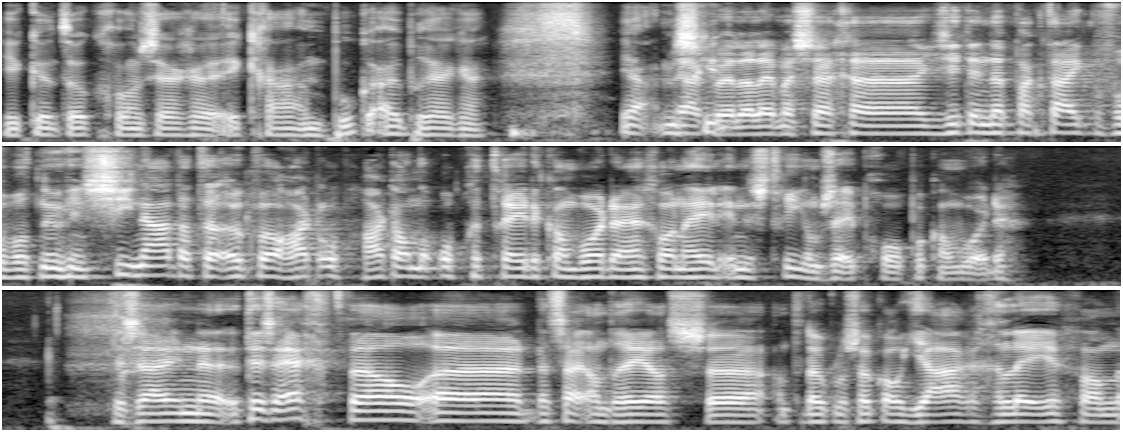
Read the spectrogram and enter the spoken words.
Je kunt ook gewoon zeggen, ik ga een boek uitbrengen. Ja, misschien... ja, ik wil alleen maar zeggen, je ziet in de praktijk bijvoorbeeld nu in China... dat er ook wel hard, op, hard aan opgetreden kan worden... en gewoon een hele industrie om zeep geholpen kan worden. Er zijn, uh, het is echt wel, uh, dat zei Andreas uh, Antonopoulos ook al jaren geleden... van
